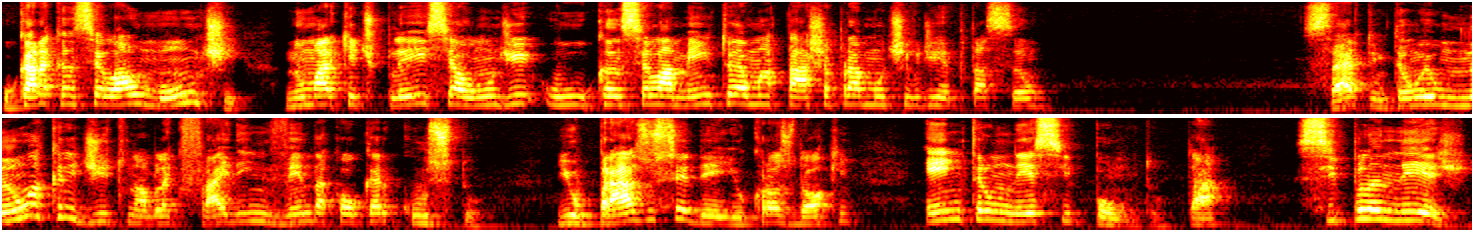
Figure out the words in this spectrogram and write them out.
O cara cancelar um monte no marketplace onde o cancelamento é uma taxa para motivo de reputação. Certo? Então eu não acredito na Black Friday em venda a qualquer custo. E o prazo CD e o cross-docking entram nesse ponto, tá? Se planeje,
